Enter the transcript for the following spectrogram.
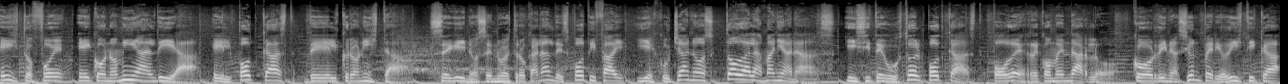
Esto fue Economía al Día, el podcast de El Cronista. Seguinos en nuestro canal de Spotify y escuchanos todas las mañanas. Y si te gustó el podcast, podés recomendarlo. Coordinación Periodística,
